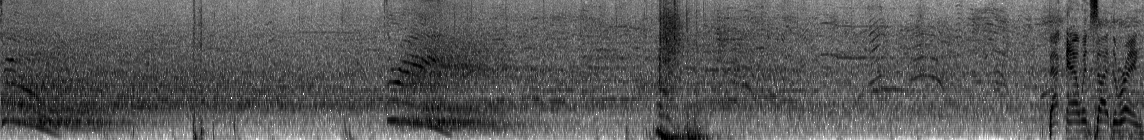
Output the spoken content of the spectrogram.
Two. Three. Back now inside the ring.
